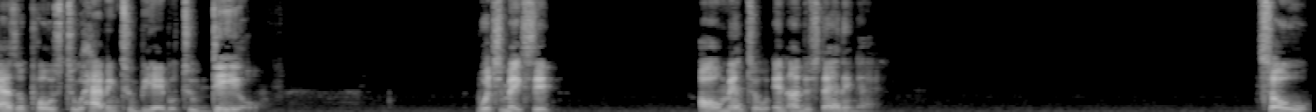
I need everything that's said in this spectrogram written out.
as opposed to having to be able to deal, which makes it all mental in understanding that. So,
